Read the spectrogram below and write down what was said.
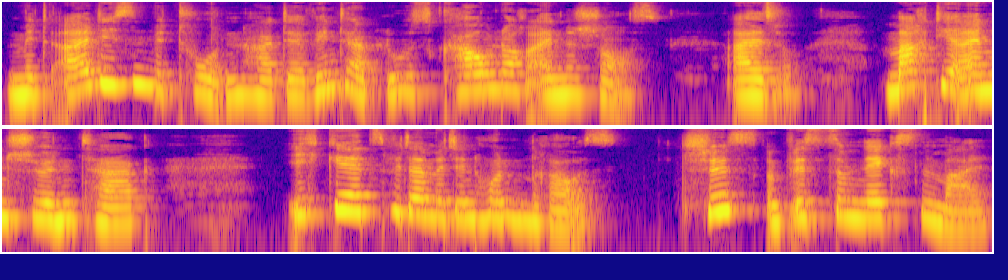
Mit all diesen Methoden hat der Winterblues kaum noch eine Chance. Also, mach dir einen schönen Tag. Ich gehe jetzt wieder mit den Hunden raus. Tschüss und bis zum nächsten Mal.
